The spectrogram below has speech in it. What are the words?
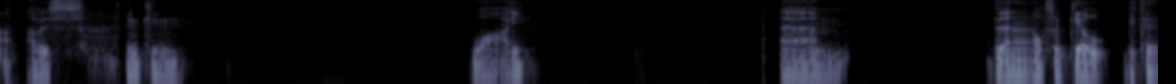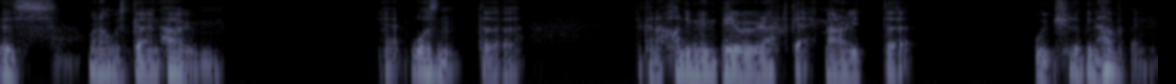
I, I was thinking, why. Um, but then also guilt because when I was going home, yeah, it wasn't the the kind of honeymoon period after getting married that we should have been having.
